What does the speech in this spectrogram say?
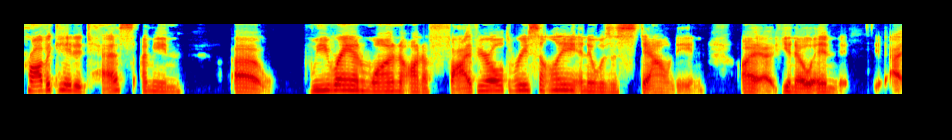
provocated tests, I mean uh, we ran one on a five year old recently, and it was astounding. I, uh, you know, and uh,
